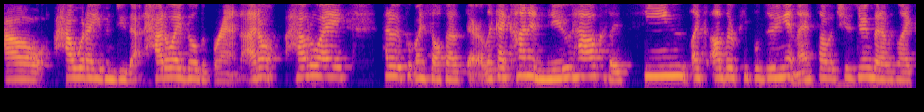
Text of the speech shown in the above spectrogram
how how would i even do that? How do i build a brand? I don't how do i how do i put myself out there? Like i kind of knew how because i'd seen like other people doing it and i saw what she was doing but i was like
